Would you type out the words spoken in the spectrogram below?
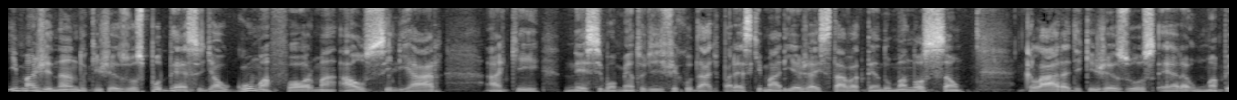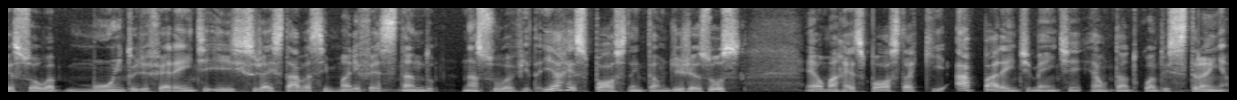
imaginando que Jesus pudesse de alguma forma auxiliar aqui nesse momento de dificuldade. Parece que Maria já estava tendo uma noção clara de que Jesus era uma pessoa muito diferente e isso já estava se manifestando na sua vida. E a resposta então de Jesus é uma resposta que aparentemente é um tanto quanto estranha.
